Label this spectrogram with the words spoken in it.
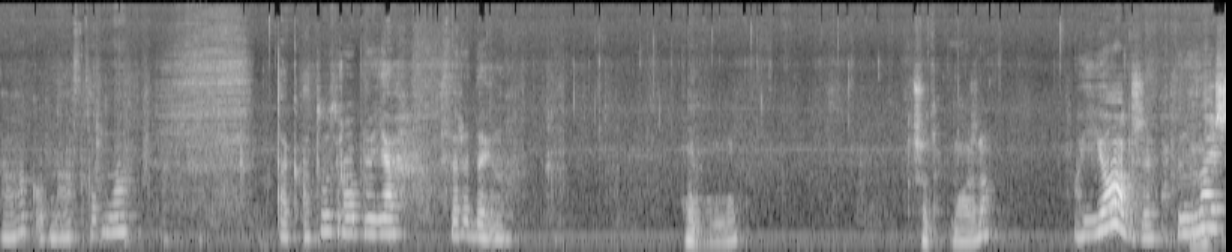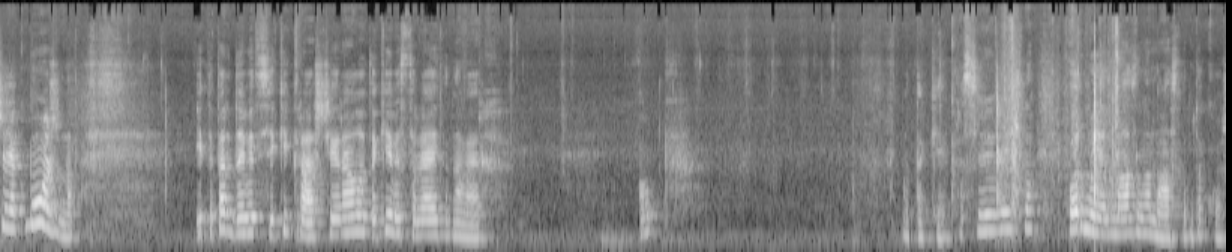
Так, одна сторона. Так, а тут зроблю я середину. Ого. Що так можна? А як же? Ти не знаєш, ще як можна. І тепер дивитися, які кращі рали, такі виставляєте наверх. Оп. Отаке красиве вийшло. Форму я змазала маслом також.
